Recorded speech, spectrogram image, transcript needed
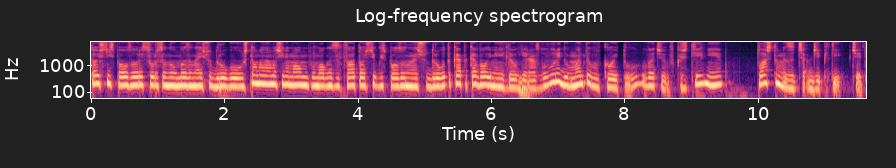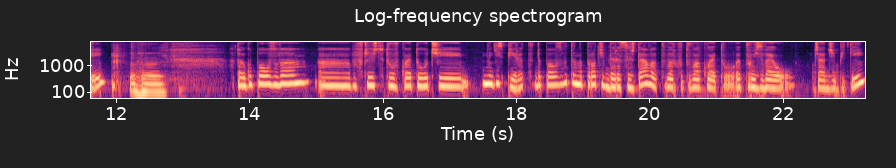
той ще използва ресурса на ума за нещо друго, щом една машина може да му помогне за това, той ще го използва за нещо друго. Така, така водим ни дълги разговори до момента, в който вече вкъщи ние плащаме за чат GPT 4. А той го ползва а, в училището, в което учи, не ги спират да ползват, а напротив да разсъждават върху това, което е произвел чат GPT.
